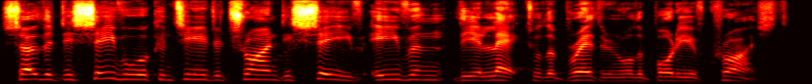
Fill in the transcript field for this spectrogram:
so the deceiver will continue to try and deceive even the elect or the brethren or the body of Christ.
